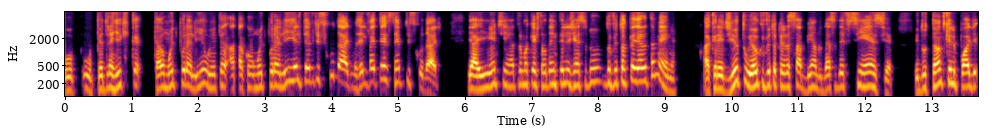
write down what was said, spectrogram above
o, o Pedro Henrique caiu muito por ali, o Inter atacou muito por ali e ele teve dificuldade, mas ele vai ter sempre dificuldade. E aí a gente entra uma questão da inteligência do, do Vitor Pereira também, né? Acredito eu que o Vitor Pereira, sabendo dessa deficiência e do tanto que ele pode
